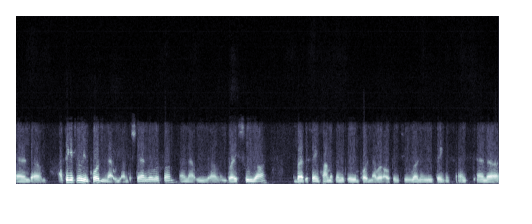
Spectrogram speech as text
And um, I think it's really important that we understand where we're from and that we um, embrace who we are. But at the same time, I think it's really important that we're open to learning new things and and uh,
